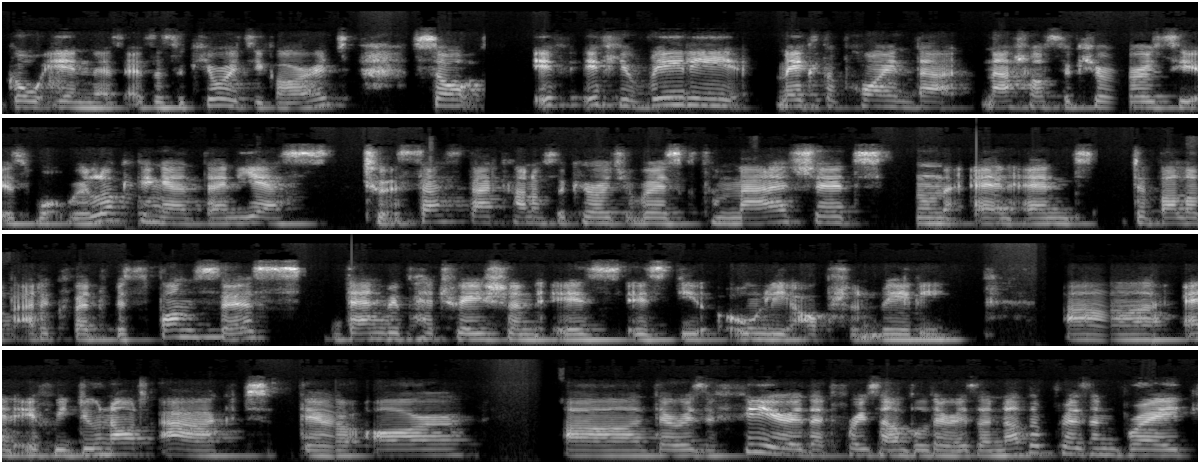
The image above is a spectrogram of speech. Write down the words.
go in as, as a security guard. So if, if you really make the point that national security is what we're looking at, then yes, to assess that kind of security risk, to manage it um, and, and develop adequate responses, then repatriation is, is the only option really. Uh, and if we do not act, there are uh, there is a fear that, for example, there is another prison break,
